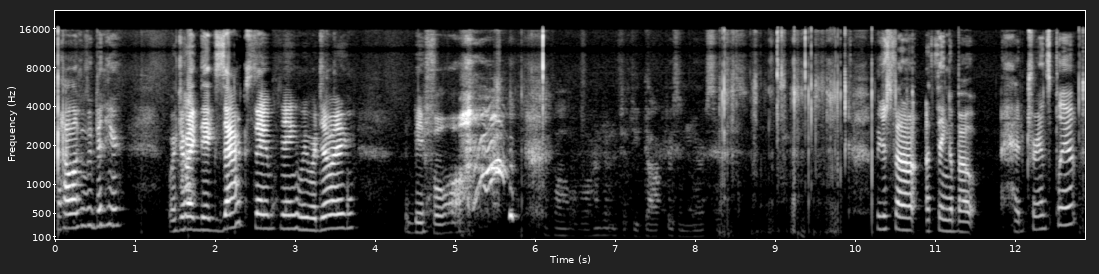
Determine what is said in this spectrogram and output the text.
but how long have we been here? We're doing the exact same thing we were doing before. Well, 150 doctors and nurses. we just found out a thing about head transplant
